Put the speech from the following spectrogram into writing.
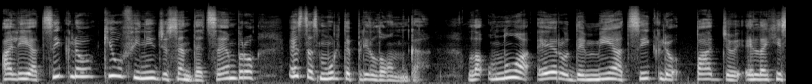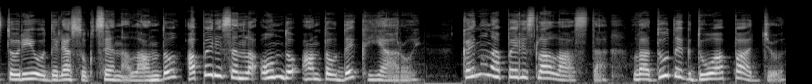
Alia ciclo, kiu finigis en decembro, estas multe pli longa. La unua ero de mia ciclo, pagioi e la historio de la succena lando aperis en la ondo antau dec jaroi. Kai nun aperis la lasta, la dudec dua pagio,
